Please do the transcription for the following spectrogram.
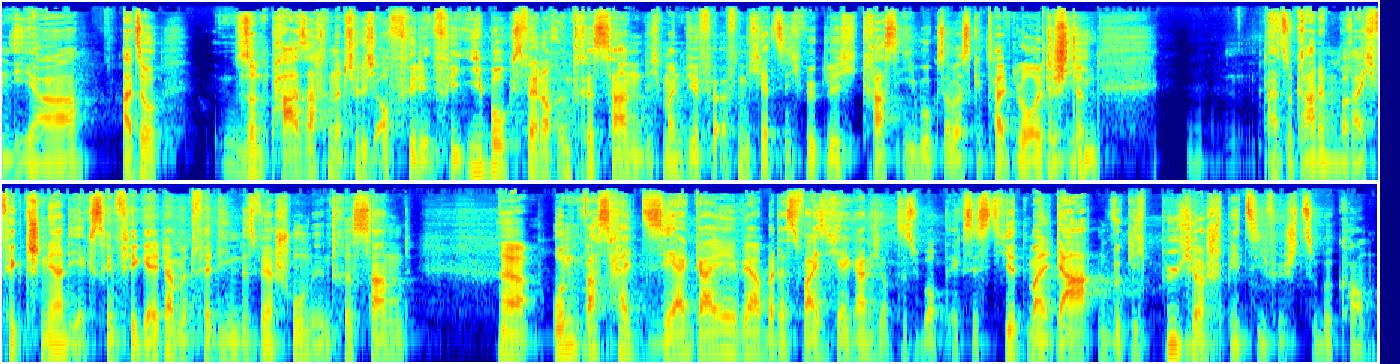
Ja, Also so ein paar Sachen natürlich auch für, für E-Books wären auch interessant. Ich meine, wir veröffentlichen jetzt nicht wirklich krass E-Books, aber es gibt halt Leute, die, also gerade im Bereich Fiction, ja, die extrem viel Geld damit verdienen. Das wäre schon interessant. Ja. Und was halt sehr geil wäre, aber das weiß ich ja gar nicht, ob das überhaupt existiert, mal Daten wirklich bücherspezifisch zu bekommen.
